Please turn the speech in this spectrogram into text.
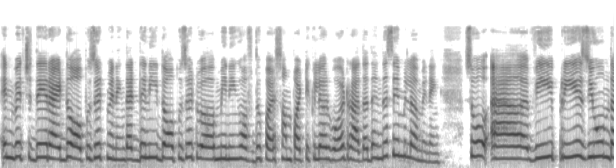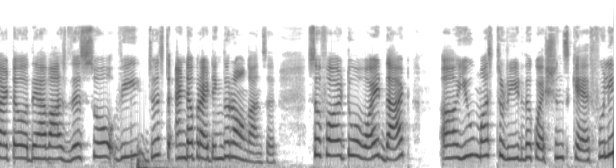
in which they write the opposite meaning that they need the opposite uh, meaning of the some particular word rather than the similar meaning. So uh, we pre-assume that uh, they have asked this so we just end up writing the wrong answer. So for to avoid that uh, you must read the questions carefully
